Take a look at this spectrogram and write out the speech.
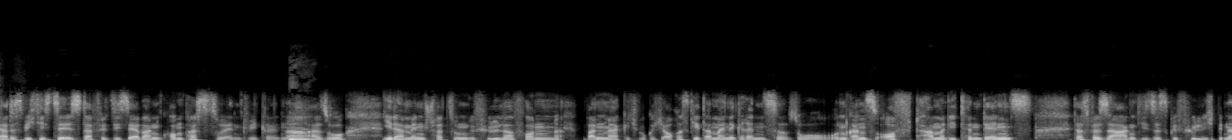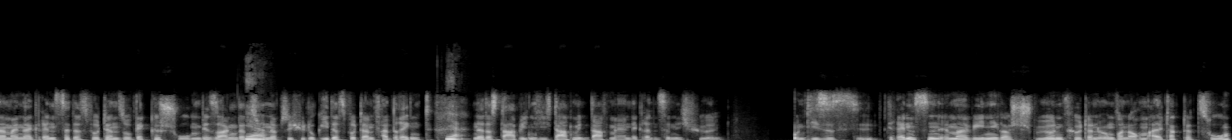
Ja, das Wichtigste ist dafür, sich selber einen Kompass zu entwickeln. Ne? Ja. Also jeder Mensch hat so ein Gefühl davon, wann merke ich wirklich auch, es geht an meine Grenze. So. Und ganz oft haben wir die Tendenz, dass wir sagen, dieses Gefühl, ich bin an meiner Grenze, das wird dann so weggeschoben. Wir sagen dazu ja. in der Psychologie, das wird dann verdrängt. Ja. Ne, das darf ich nicht. Ich darf, darf meine Grenze nicht fühlen. Und dieses Grenzen immer weniger spüren führt dann irgendwann auch im Alltag dazu,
